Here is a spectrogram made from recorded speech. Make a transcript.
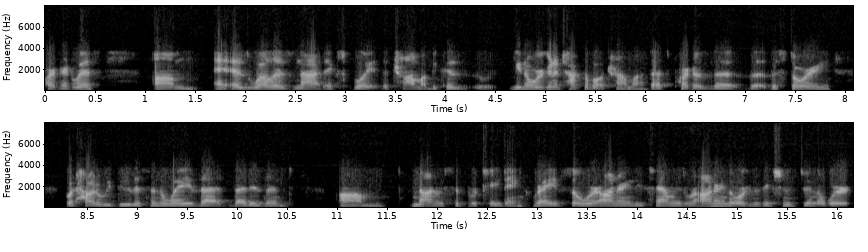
partnered with, um, as well as not exploit the trauma because, you know, we're going to talk about trauma. That's part of the, the, the, story. But how do we do this in a way that, that isn't um, non reciprocating, right? So we're honoring these families, we're honoring the organizations doing the work.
